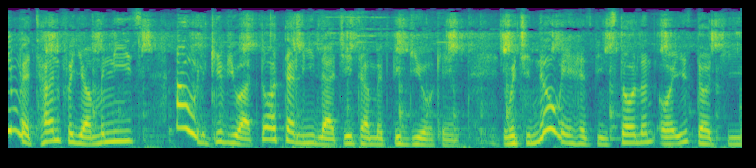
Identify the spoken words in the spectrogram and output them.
In return for your monies, I will give you a totally legitimate video game, which in no way has been stolen or is dodgy.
